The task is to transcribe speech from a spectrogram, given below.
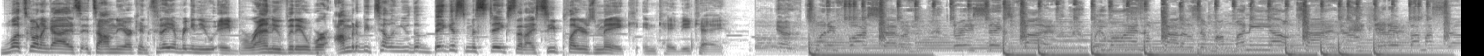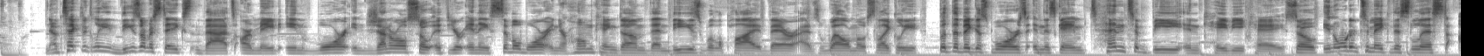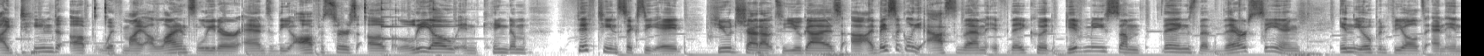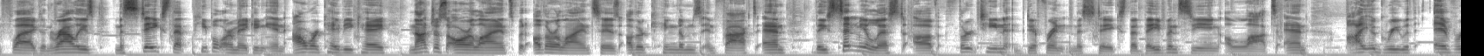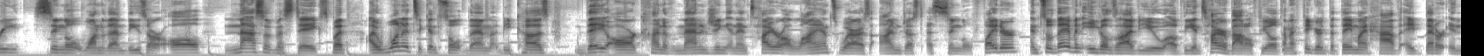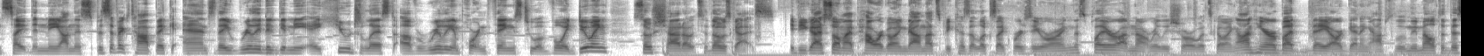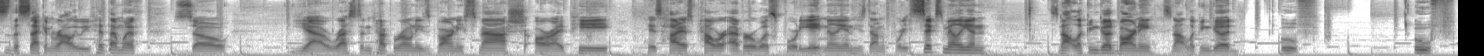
what's going on guys? It's omniarch and today i'm bringing you a brand new video where i'm going to be telling you the biggest mistakes that i see players make in kvk yeah, now technically these are mistakes that are made in war in general. So if you're in a civil war in your home kingdom then these will apply there as well most likely. But the biggest wars in this game tend to be in kvk so in order to make this list I teamed up with my alliance leader and the officers of Leo in kingdom 1568 huge shout out to you guys. Uh, I basically asked them if they could give me some things that they're seeing in the open fields and in flags and rallies mistakes that people are making in our kvk not just our alliance but other alliances other kingdoms in fact. And they sent me a list of 13 different mistakes that they've been seeing a lot. And I agree with every single one of them. These are all massive mistakes but I wanted to consult them because they are kind of managing an entire alliance whereas I'm just a single fighter. And so they have an eagle's eye view of the entire battlefield and I figured that they might have a better insight than me on this specific topic and they really did give me a huge list of really important things to avoid doing so shout out to those guys if you guys saw my power going down that's because it looks like we're zeroing this player. I'm not really sure what's going on here but they are getting absolutely melted. This is the second rally we've hit them with. So yeah rest in pepperonis Barney smash RIP his highest power ever was 48 million. He's down to 46 million. It's not looking good Barney. It's not looking good. Oof. Oof.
